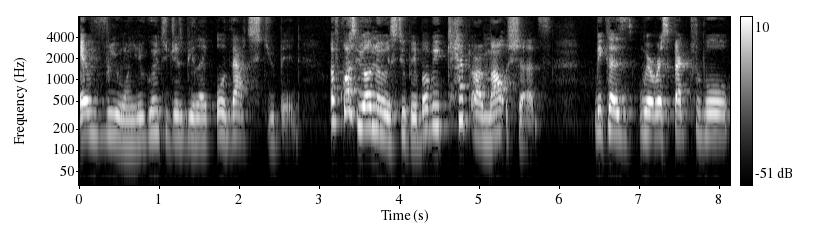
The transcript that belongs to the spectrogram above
everyone, you're going to just be like, oh, that's stupid. Of course, we all know it's stupid, but we kept our mouth shut because we're respectful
